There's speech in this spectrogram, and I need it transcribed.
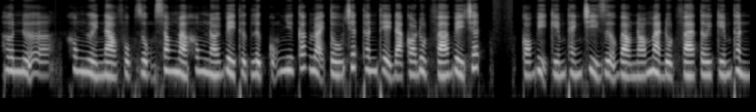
Hơn nữa, không người nào phục dụng xong mà không nói về thực lực cũng như các loại tố chất thân thể đã có đột phá về chất. Có vị kiếm thánh chỉ dựa vào nó mà đột phá tới kiếm thần.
